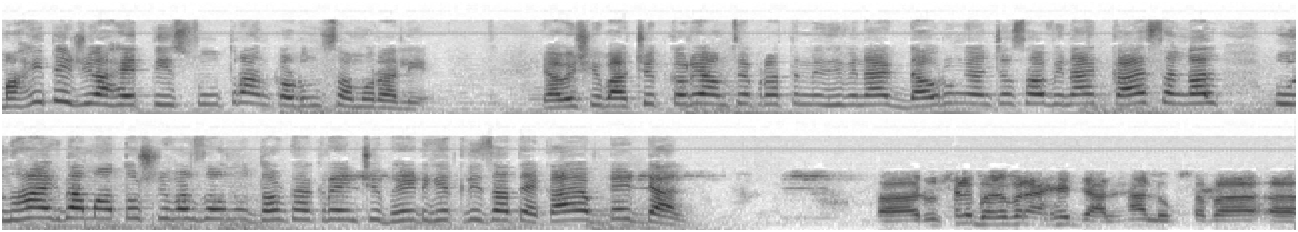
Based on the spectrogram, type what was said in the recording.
माहिती जी आहे ती सूत्रांकडून समोर आली आहे. याविषयी बातचीत करूया. आमचे प्रतिनिधी विनायक डावरुंग यांच्यासह विनायक काय सांगाल? पुन्हा एकदा मातोश्रीवर जाऊन उद्धव ठाकरे यांची भेट घेतली जाते. काय अपडेट द्याल? अ, ऋषाली बरोबर आहे. जालना लोकसभा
